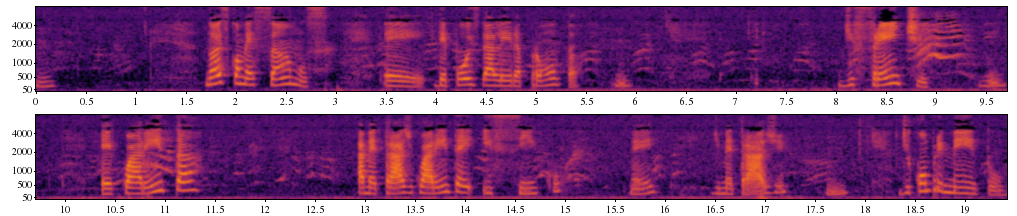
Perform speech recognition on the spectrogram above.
Né? Nós começamos, é, depois da leira pronta, de frente é 40, a metragem 45, né? De metragem. De comprimento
